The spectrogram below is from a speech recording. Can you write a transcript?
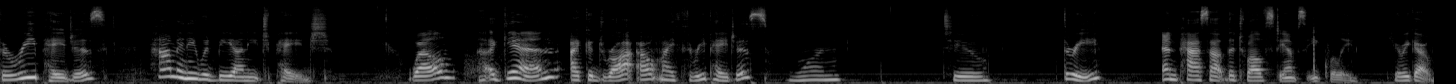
three pages, how many would be on each page? Well, again, I could draw out my three pages, one, two, three, and pass out the 12 stamps equally. Here we go.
